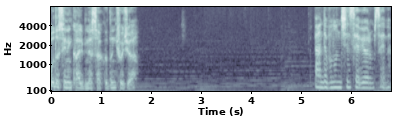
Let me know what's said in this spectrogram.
Bu da senin kalbine sakladığın çocuğa. Ben de bunun için seviyorum seni.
